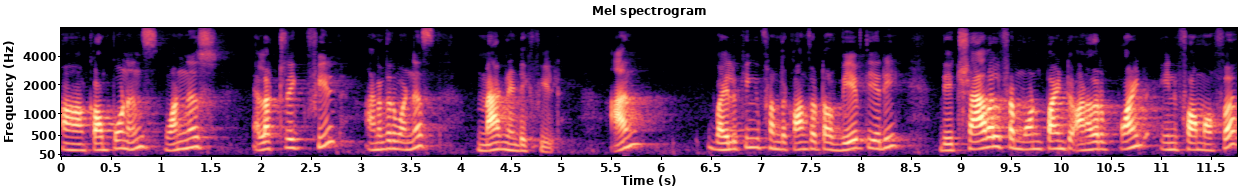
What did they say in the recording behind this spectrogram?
uh, components one is electric field another one is magnetic field and by looking from the concept of wave theory they travel from one point to another point in form of a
